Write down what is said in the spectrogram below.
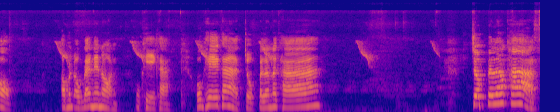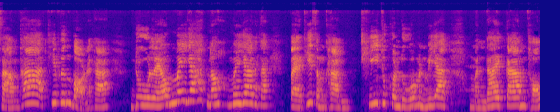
ออก เอามันออกได้แน่นอน โอเคค่ะ โอเคค่ะ จบไปแล้วนะคะ จบไปแล้วค่ะสามท่าที่พิ่งบอกนะคะ ดูแล้วไม่ยากเนาะไม่ยากนะคะ แต่ที่สำคัญที่ทุกคนดูว่ามันไม่ยาก มันได้กล้ามท้อง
